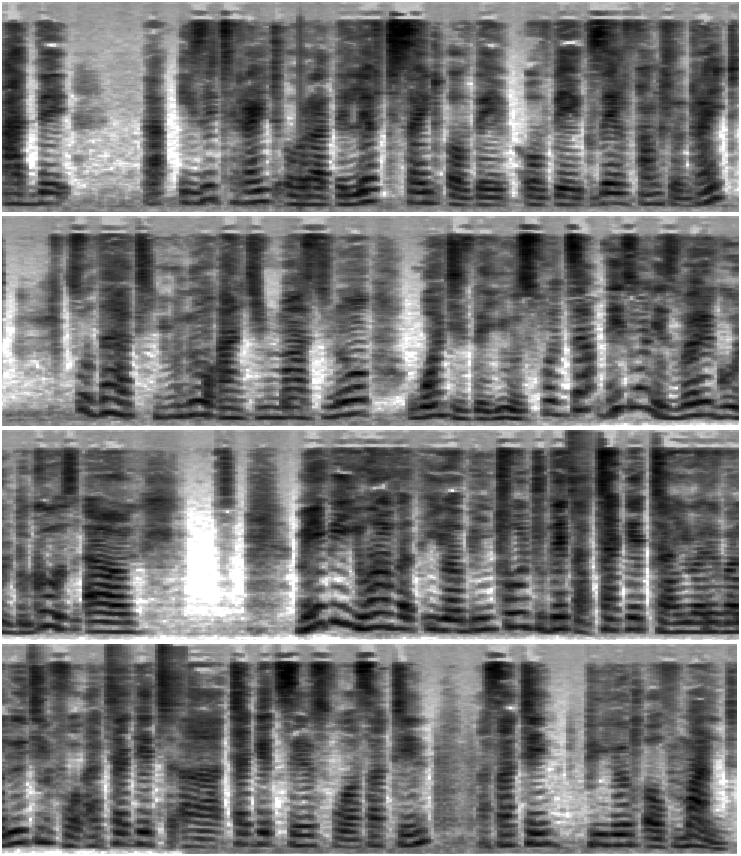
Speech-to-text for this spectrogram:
at the uh, is it right or at the left side of the of the excel function right? So that you know and you must know what is the use. For example this one is very good because um maybe you have a, you have been told to get a target uh, you are evaluating for a target uh, target sales for a certain a certain period of month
